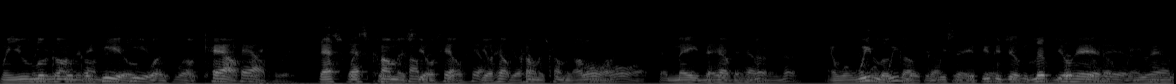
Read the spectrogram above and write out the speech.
When you look unto the hills, what Calvary, that's what's cometh your help. Your help comes from the Lord that made the heaven and earth. And when we look up and we say, if you could just lift your head up when you have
